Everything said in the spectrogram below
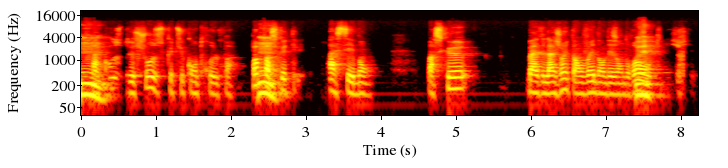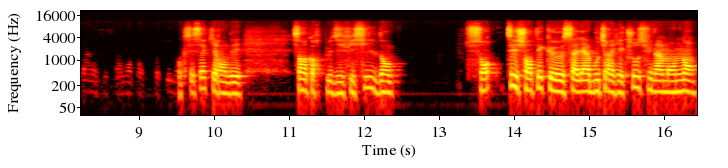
à hmm. cause de choses que tu ne contrôles pas. Pas hmm. parce que tu es assez bon. Parce que bah, l'agent il t'a envoyé dans des endroits où tu ne cherchais pas nécessairement ton profil. Donc c'est ça qui rendait ça encore plus difficile. Donc tu sais, chantais que ça allait aboutir à quelque chose, finalement non.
